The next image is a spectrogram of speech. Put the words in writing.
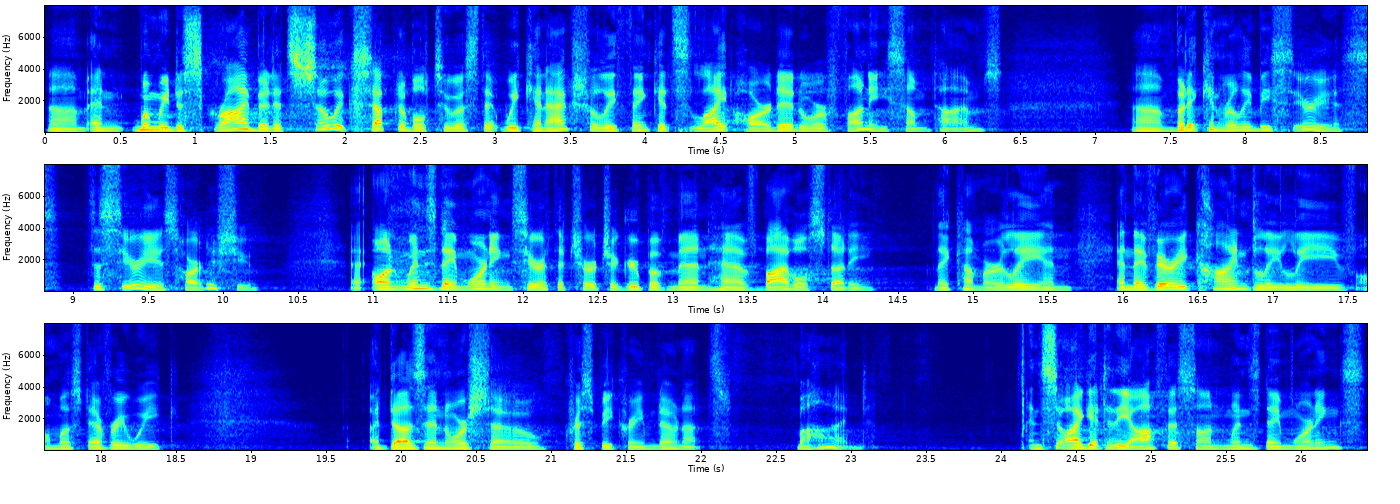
Um, and when we describe it, it's so acceptable to us that we can actually think it's lighthearted or funny sometimes. Um, but it can really be serious. It's a serious heart issue. On Wednesday mornings here at the church, a group of men have Bible study. They come early and, and they very kindly leave almost every week a dozen or so Krispy Kreme donuts behind. And so I get to the office on Wednesday mornings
